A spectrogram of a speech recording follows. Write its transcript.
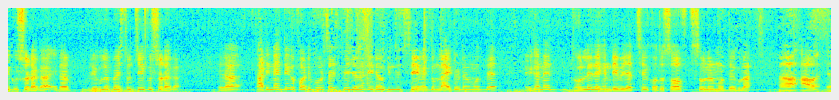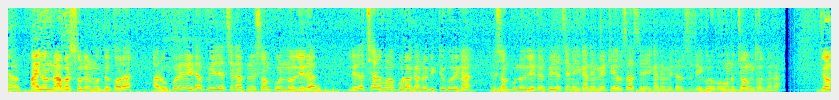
একুশশো টাকা এটার রেগুলার প্রাইসটা হচ্ছে একুশশো টাকা। এরা থার্টি নাইন থেকে ফর্টি ফোর সাইজ পেয়ে যাবেন, এটাও কিন্তু সেম একদম লাইট ওয়েটের মধ্যে। এখানে ধরলে দেখেন ডেবে যাচ্ছে কত সফট সোলের মধ্যে এগুলা হাওয়া পাইলন রাবার সোলের মধ্যে করা। আর উপরের এটা পেয়ে যাচ্ছেন আপনার সম্পূর্ণ লেদার লেদার ছাড়া কোনো প্রোডাক্ট আমরা বিক্রি করি না, এটা সম্পূর্ণ লেদার পেয়ে যাচ্ছেন। এখানে মেটেরিয়ালস আছে, এখানে মেটেরিয়ালস আছে, এগুলো কখনো জং ধরবে না। জং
